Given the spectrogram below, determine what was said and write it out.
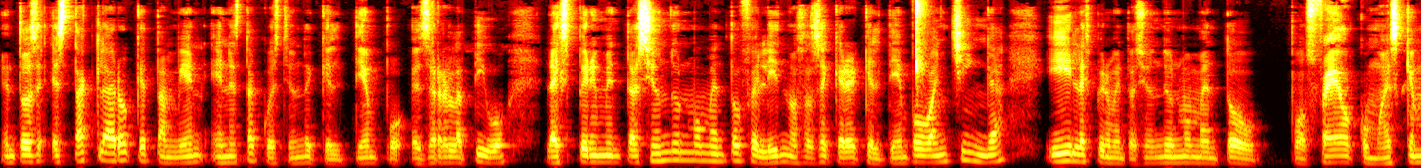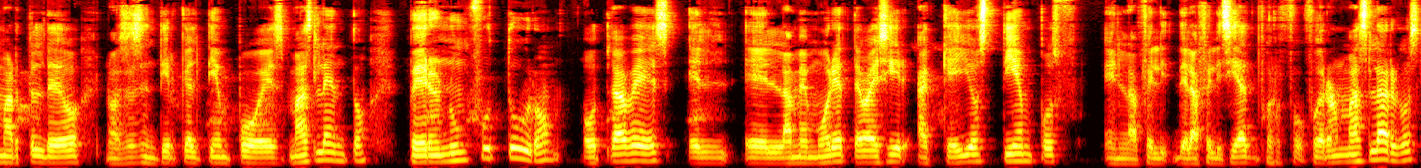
Entonces, está claro que también en esta cuestión de que el tiempo es relativo, la experimentación de un momento feliz nos hace creer que el tiempo va en chinga y la experimentación de un momento pues feo como es quemarte el dedo nos hace sentir que el tiempo es más lento, pero en un futuro, otra vez, el, la memoria te va a decir aquellos tiempos en la de la felicidad fueron más largos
